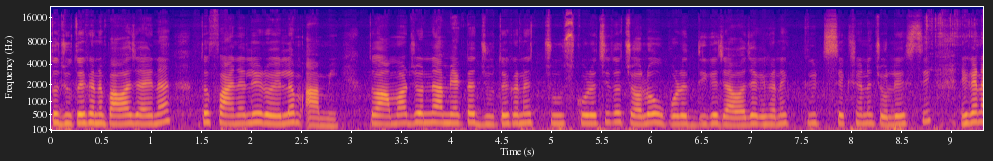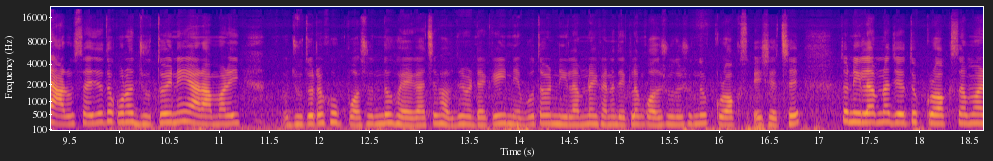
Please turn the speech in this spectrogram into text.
তো জুতো এখানে পাওয়া যায় না। তো ফাইনালি রইলাম আমি। তো আমার জন্য আমি একটা জুতো এখানে চুজ করেছি। তো চলো, উপরের দিকে যাওয়া যাক। এখানে কিডস সেকশানে চলে এসেছি। এখানে আরও সাইজে তো কোনো জুতোই নেই, আর আমার এই জুতোটা খুব পছন্দ হয়ে গেছে, ভাবছিলাম এটাকেই নেব। তবে নিলাম না, এখানে দেখলাম কত সুন্দর সুন্দর ক্রক্স এসেছে। তো নিলাম না, যেহেতু ক্রক্স আমার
